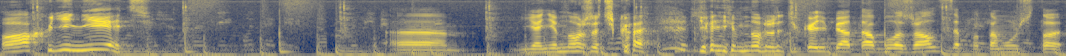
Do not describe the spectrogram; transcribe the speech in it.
Охренеть! Эм, я немножечко, я немножечко, ребята, облажался, потому что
